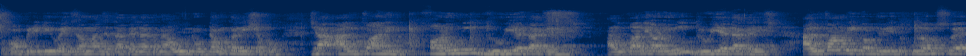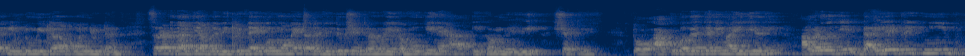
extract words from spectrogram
તો કોમ્પિટિટિવ એક્ઝામમાં જતા પહેલાં તમે આવું નોટ ડાઉન કરી શકો. જ્યાં આલ્ફાને અણુની ધ્રુવીયતા કહે છે. આલ્ફાને અણુની ધ્રુવીયતા કહે છે. આલ્ફાનો એકમ જોઈએ તો coulomb square into meter upon newton. સરળતાથી આપણે વિદ્યુત ડાયપોલ મોમેન્ટ અને વિદ્યુત ક્ષેત્રનો એકમ મૂકીને આ એકમ મેળવી શકીએ. તો આ ખૂબ અગત્યની માહિતી હતી. આગળ વધીએ. ડાયલેક્ટ્રિકની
